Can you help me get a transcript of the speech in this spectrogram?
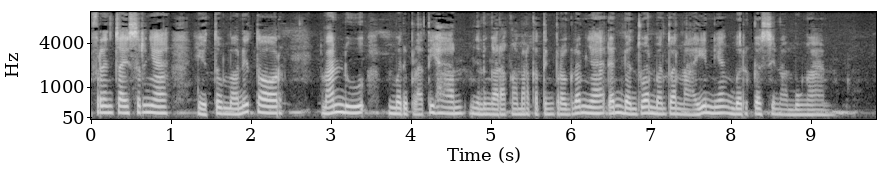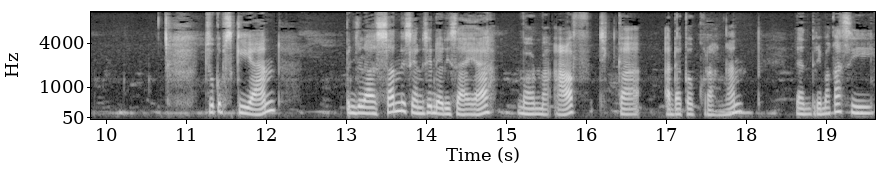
franchisernya, yaitu monitor, mandu, memberi pelatihan, menyelenggarakan marketing programnya, dan bantuan-bantuan lain yang berkesinambungan. Cukup sekian penjelasan lisensi dari saya. Mohon maaf jika ada kekurangan dan terima kasih.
